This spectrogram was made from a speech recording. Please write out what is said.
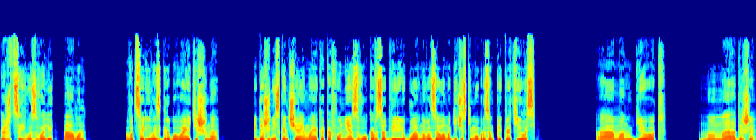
Кажется, его звали Амон. Воцарилась гробовая тишина. И даже нескончаемая какофония звуков за дверью главного зала магическим образом прекратилась. Амон Гет. Ну надо же.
